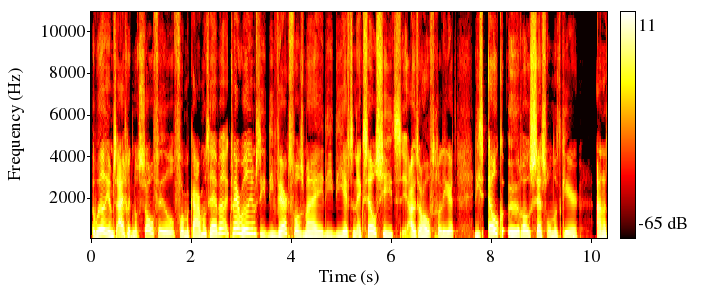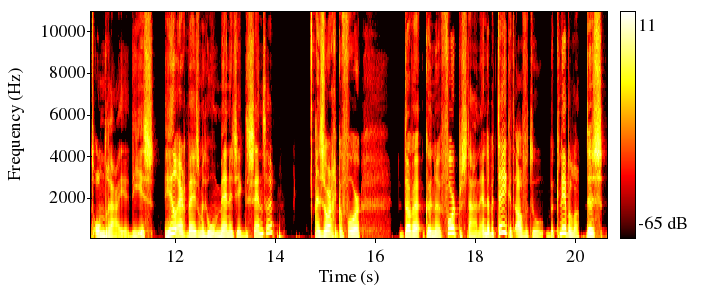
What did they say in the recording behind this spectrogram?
Williams eigenlijk nog zoveel voor elkaar moet hebben. Claire Williams, die, die werkt volgens mij, die, die heeft een Excel-sheet uit haar hoofd geleerd. Die is elke euro 600 keer aan het omdraaien. Die is heel erg bezig met hoe manage ik de centen en zorg ik ervoor dat we kunnen voortbestaan. En dat betekent af en toe beknibbelen. Dus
